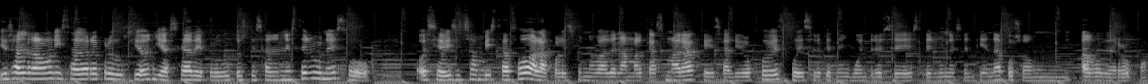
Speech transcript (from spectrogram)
Y os saldrá un listado de reproducción ya sea de productos que salen este lunes o, si habéis hecho un vistazo a la colección nueva de la marca Smara que salió el jueves, puede ser que te encuentres este lunes en tienda pues algo de ropa.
